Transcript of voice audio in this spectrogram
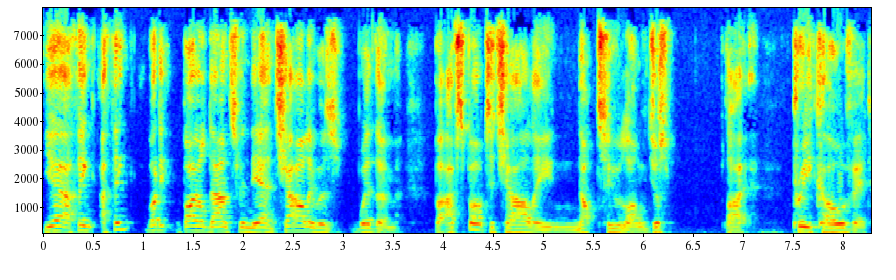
Yeah, I think I think what it boiled down to in the end, Charlie was with them, but I've spoke to Charlie not too long, just like pre-COVID.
